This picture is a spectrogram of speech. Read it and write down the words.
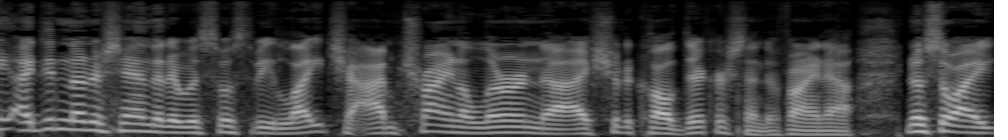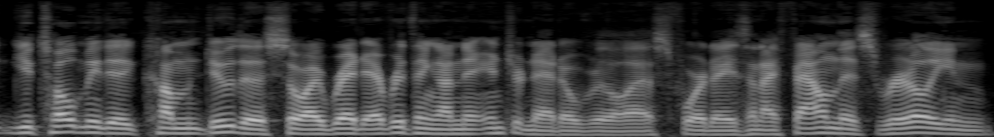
say. I, I didn't understand that it was supposed to be light chat. I'm trying to learn. Uh, I should have called Dickerson to find out. No, so I you told me to come do this, so I read everything on the internet over the last four days, and I found this really in,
